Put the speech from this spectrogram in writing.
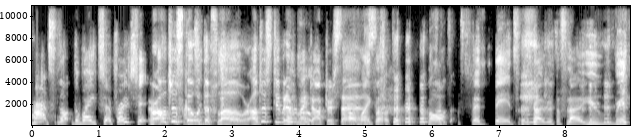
that's not the way to approach it. Or I'll just go with the flow, or I'll just do whatever my doctor says. Oh my God. God forbid to go with the flow. You really,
